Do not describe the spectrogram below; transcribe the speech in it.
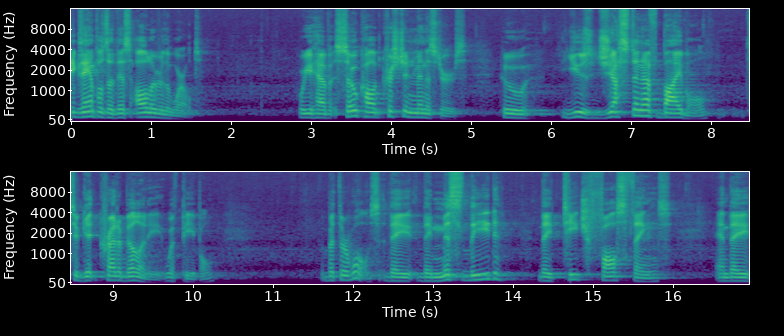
examples of this all over the world where you have so called Christian ministers who use just enough Bible to get credibility with people, but they're wolves. They, they mislead they teach false things, and they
